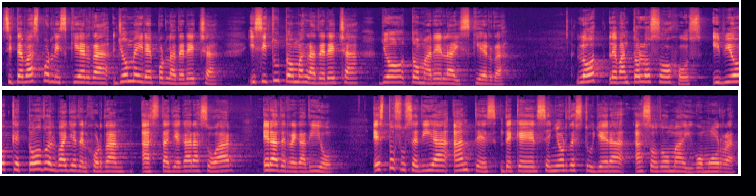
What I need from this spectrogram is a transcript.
Si te vas por la izquierda, yo me iré por la derecha, y si tú tomas la derecha, yo tomaré la izquierda. Lot levantó los ojos y vio que todo el valle del Jordán, hasta llegar a Zoar, era de regadío. Esto sucedía antes de que el Señor destruyera a Sodoma y Gomorra.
